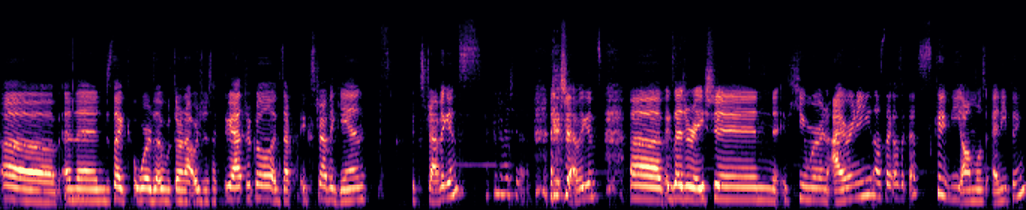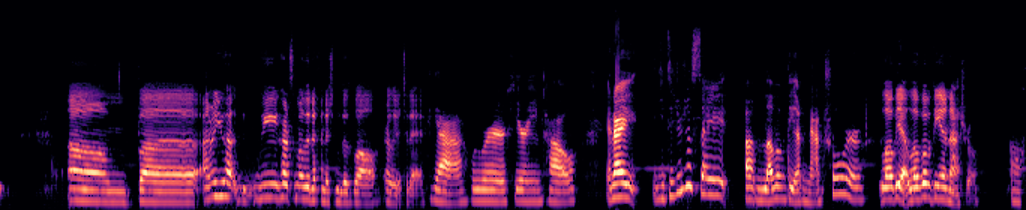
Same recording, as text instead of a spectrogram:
Um, and then just like words that were thrown out was just like theatrical, exa- extravagant, extravagance. I can never say that. extravagance, uh, exaggeration, humor, and irony. And I was like, I was like, that could be almost anything. Um, but I know you had we heard some other definitions as well earlier today. Yeah, we were hearing how, and I, you, did you just say um, love of the unnatural or? Love, yeah, love of the unnatural. Oh,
